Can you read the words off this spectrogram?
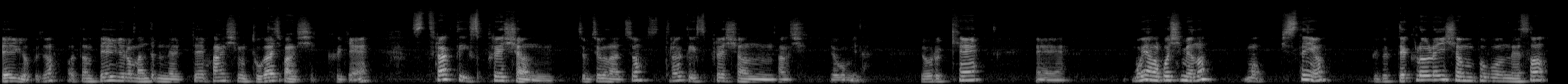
value 그죠? 어떤 value를 만들어낼 때 방식은 두 가지 방식 그게 struct expression 좀 적어놨죠? struct expression 방식 요겁니다. 요렇게 예, 모양을 보시면은 뭐 비슷해요. 그리고 declaration 부분에서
